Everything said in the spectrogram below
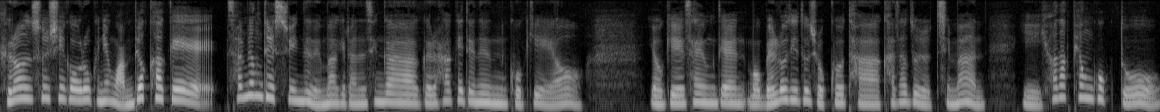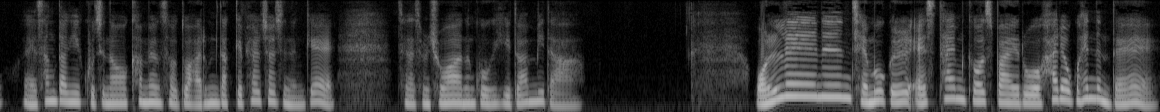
그런 수식어로 그냥 완벽하게 설명될 수 있는 음악이라는 생각을 하게 되는 곡이에요. 여기에 사용된 뭐 멜로디도 좋고 다 가사도 좋지만 이 현악 편곡도 네, 상당히 고즈넉하면서도 아름답게 펼쳐지는 게 제가 좀 좋아하는 곡이기도 합니다. 원래는 제목을 As Time Goes By로 하려고 했는데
